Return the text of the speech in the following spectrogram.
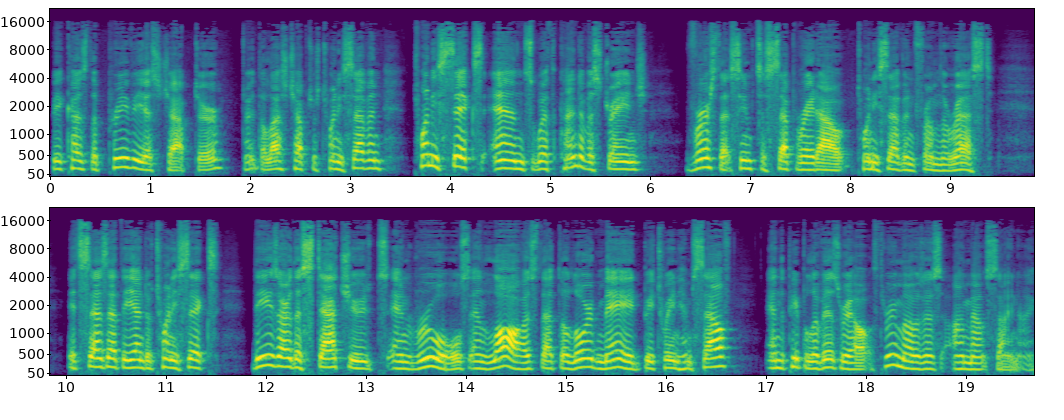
because the previous chapter, right, the last chapter is 27, 26 ends with kind of a strange verse that seems to separate out 27 from the rest. It says at the end of 26, These are the statutes and rules and laws that the Lord made between himself and the people of Israel through Moses on Mount Sinai.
